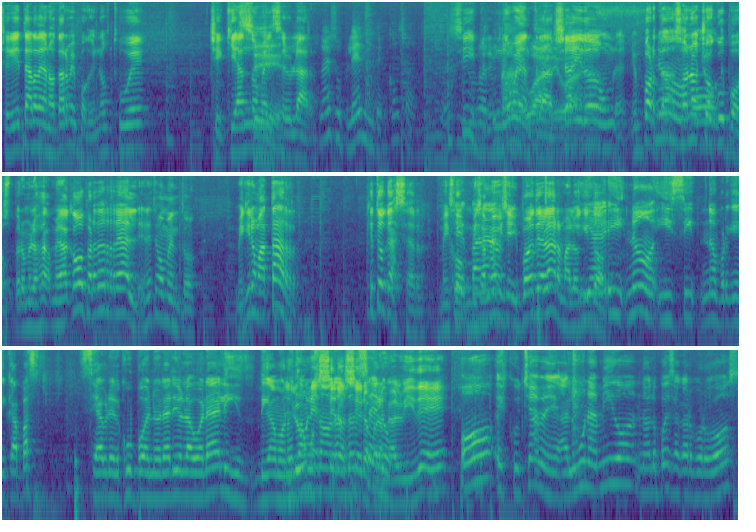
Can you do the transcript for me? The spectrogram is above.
llegué tarde a anotarme porque no estuve chequeándome Sí. el celular. No hay suplentes, cosas. Es Sí, pero no voy a Ah, entrar. igual, ya he igual. ido. un- no importa, No, son ocho o- cupos, pero me lo, me lo acabo de perder real en este momento. Me quiero matar. ¿Qué tengo que hacer? Me dijo, Che, mis amigos me dicen, y ponete alarma, Y loquito. ahí, no, y sí, no, porque capaz se abre el cupo en horario laboral y, digamos, no Lunes estamos usando 00, el pero celu. me olvidé. O, escúchame, algún amigo no lo puede sacar por vos.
